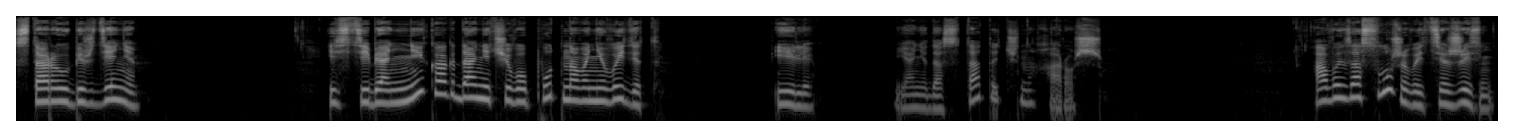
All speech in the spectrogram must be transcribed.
старые убеждения. Из тебя никогда ничего путного не выйдет. Или я недостаточно хорош. А вы заслуживаете жизнь?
